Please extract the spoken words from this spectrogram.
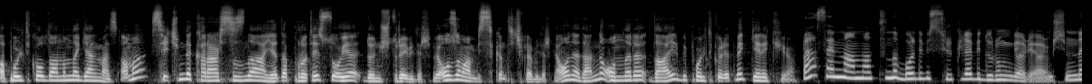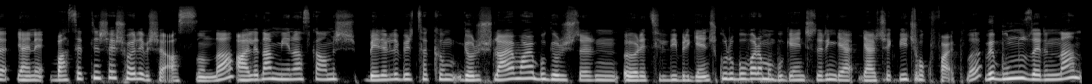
apolitik olduğu anlamına gelmez. Ama seçimde kararsızlığa ya da protestoya dönüştürebilir. Ve o zaman bir sıkıntı çıkabilir. Yani o nedenle onlara dair bir politik üretmek gerekiyor. Ben senin anlattığında bu arada bir sürküle bir durum görüyorum. Şimdi yani bahsettiğin şey şöyle bir şey aslında. Aileden miras kalmış belirli bir takım görüşler var. Bu görüşlerin öğretildiği bir genç grubu var ama bu gençlerin ger- gerçekliği çok farklı. Ve bunun üzerinden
